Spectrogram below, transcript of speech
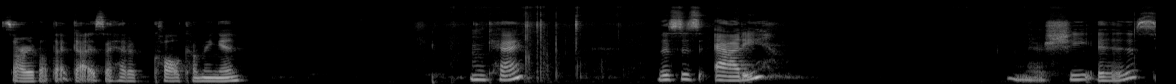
Sorry about that, guys. I had a call coming in. Okay. This is Addie. And there she is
